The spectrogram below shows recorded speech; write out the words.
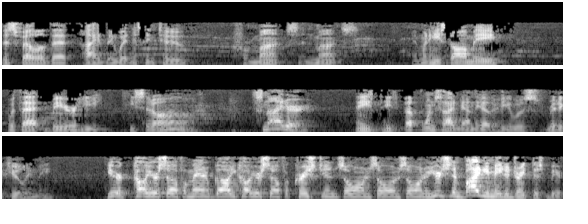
This fellow that I had been witnessing to for months and months. And when he saw me with that beer, he, he said, Oh, Snyder. And he, he's up one side and down the other. He was ridiculing me. You call yourself a man of God, you call yourself a Christian, so on and so on and so on, and you're just inviting me to drink this beer.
